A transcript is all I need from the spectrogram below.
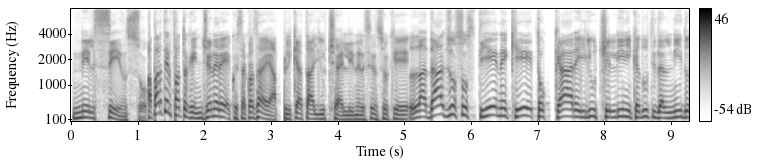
nel senso. A parte il fatto che in genere questa cosa è applicata agli uccelli, nel senso che l'adagio sostiene che toccare gli uccellini caduti dal nido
